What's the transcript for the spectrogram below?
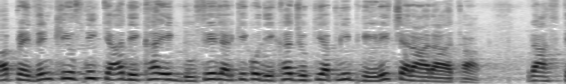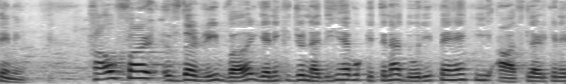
और प्रेजेंटली उसने क्या देखा? एक दूसरे लड़के को देखा जो कि अपनी भेड़े चरा रहा था रास्ते में। How far is the river यानी कि जो नदी है, वो कितना दूरी पे है? ही आज लड़के ने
